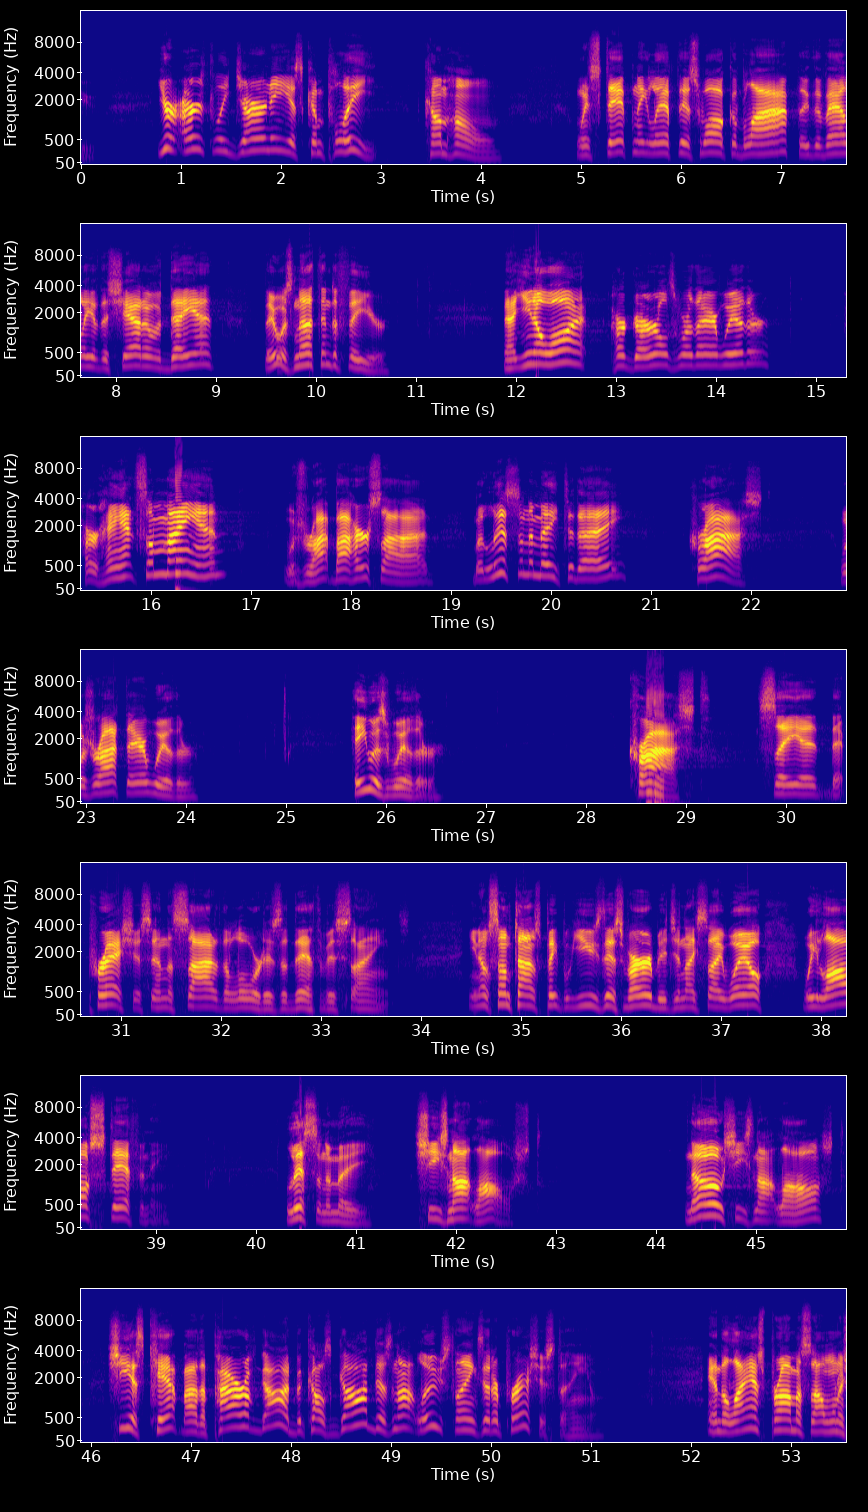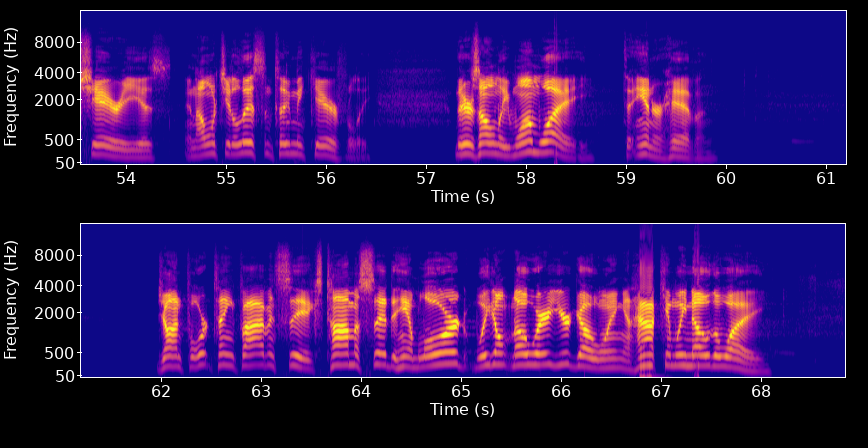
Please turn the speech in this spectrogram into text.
Your earthly journey is complete. Come home. When Stephanie left this walk of life through the valley of the shadow of death, there was nothing to fear. Now, you know what? Her girls were there with her. Her handsome man was right by her side. But listen to me today. Christ was right there with her. He was with her. Christ said that precious in the sight of the Lord is the death of his saints. You know, sometimes people use this verbiage and they say, well, we lost Stephanie. Listen to me. She's not lost. No, she's not lost. She is kept by the power of God because God does not lose things that are precious to him. And the last promise I want to share is, and I want you to listen to me carefully there's only one way to enter heaven. John 14, 5 and 6, Thomas said to him, Lord, we don't know where you're going, and how can we know the way?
